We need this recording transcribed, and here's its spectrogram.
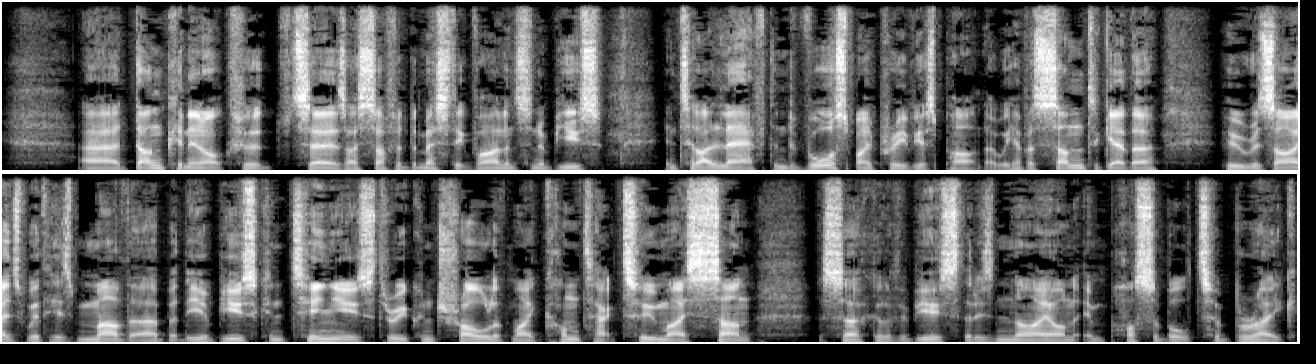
Uh, Duncan in Oxford says, I suffered domestic violence and abuse until I left and divorced my previous partner. We have a son together who resides with his mother, but the abuse continues through control of my contact to my son, a circle of abuse that is nigh on impossible to break.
